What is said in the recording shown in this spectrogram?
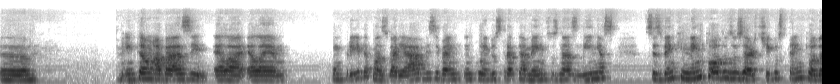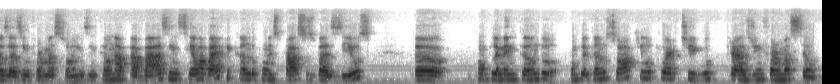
Uh, então, a base, ela, ela é cumprida com as variáveis e vai incluindo os tratamentos nas linhas. Vocês veem que nem todos os artigos têm todas as informações. Então, na, a base em si, ela vai ficando com espaços vazios, uh, complementando, completando só aquilo que o artigo traz de informação.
